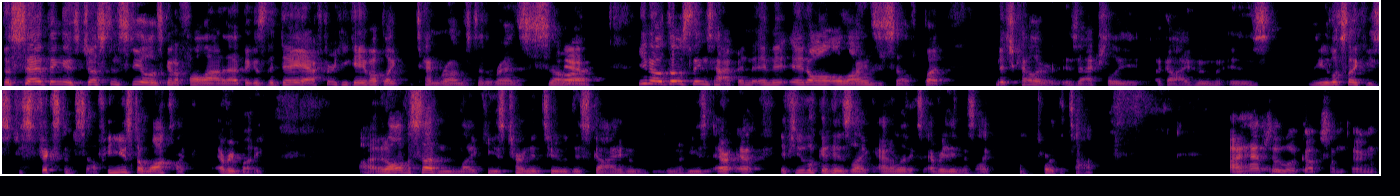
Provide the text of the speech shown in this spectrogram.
the sad thing is Justin Steele is going to fall out of that because the day after he gave up like 10 runs to the Reds. So, Yeah. uh, you know, those things happen and it, it all aligns itself. But Mitch Keller is actually a guy who is, he looks like he's just fixed himself. He used to walk like everybody. Uh, and all of a sudden, like he's turned into this guy who, you know, he's, er- er- if you look at his like analytics, everything is like toward the top. I have to look up something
